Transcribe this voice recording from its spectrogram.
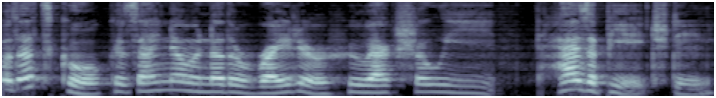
Well, that's cool because I know another writer who actually has a PhD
